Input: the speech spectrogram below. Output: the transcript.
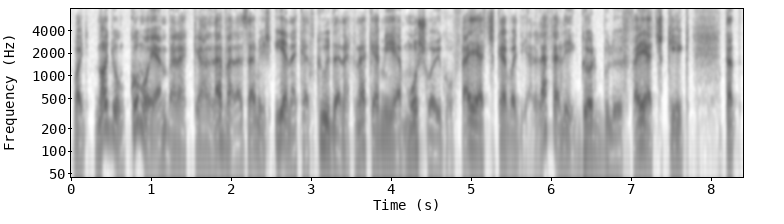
vagy nagyon komoly emberekkel levelezem, és ilyeneket küldenek nekem, ilyen mosolygó fejecske, vagy ilyen lefelé görbülő fejecskék. Tehát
